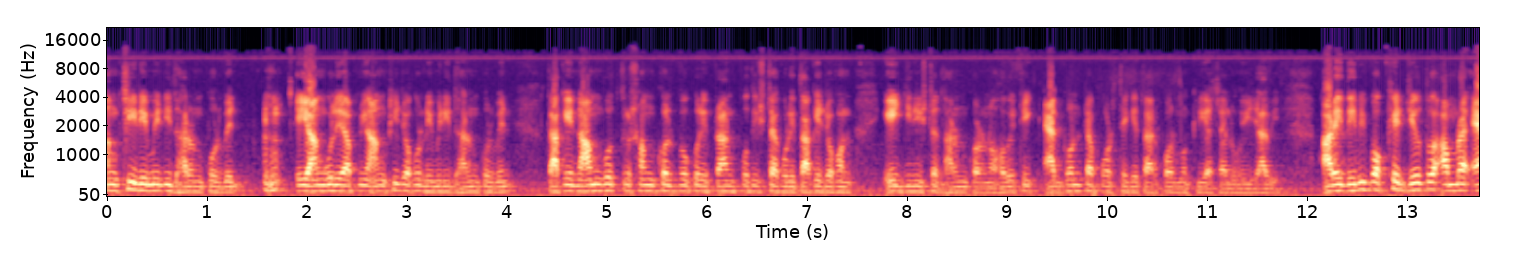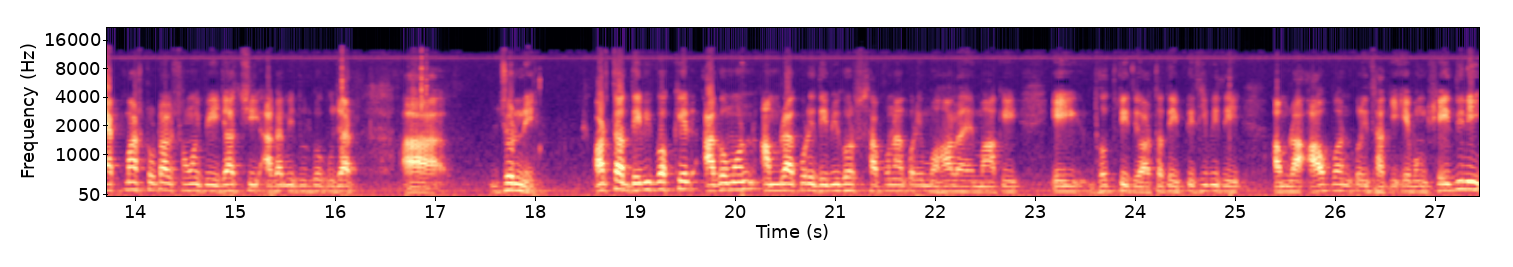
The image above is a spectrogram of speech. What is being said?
আংটি রেমেডি ধারণ করবেন। এই আঙ্গুলে আপনি আংটি যখন রেমেডি ধারণ করবেন, তাকে নামগোত্র সংকল্প করে প্রাণ প্রতিষ্ঠা করে তাকে যখন এই জিনিসটা ধারণ করানো হবে, ঠিক এক ঘণ্টা পর থেকে তার কর্মক্রিয়া চালু হয়ে যাবে। আর এই দেবীপক্ষের যেহেতু আমরা এক মাস টোটাল সময় পেয়ে যাচ্ছি আগামী দুর্গাপূজার জন্যে অর্থাৎ দেবীপক্ষের আগমন আমরা করে দেবীঘর স্থাপনা করে মহালয়ে মাকে এই ধত্রীতে অর্থাৎ এই পৃথিবীতে আমরা আহ্বান করে থাকি এবং সেই দিনই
